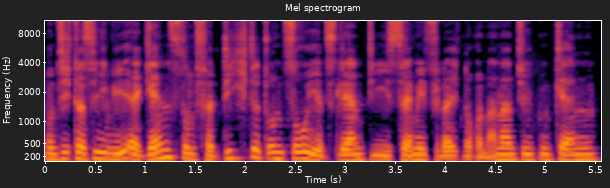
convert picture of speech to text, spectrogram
und sich das irgendwie ergänzt und verdichtet und so. Jetzt lernt die Sammy vielleicht noch einen anderen Typen kennen,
